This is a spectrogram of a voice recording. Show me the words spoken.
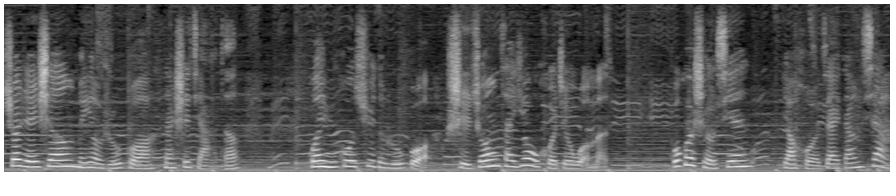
说人生没有如果，那是假的。关于过去的如果，始终在诱惑着我们。不过，首先要活在当下。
